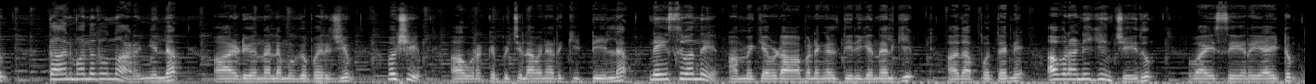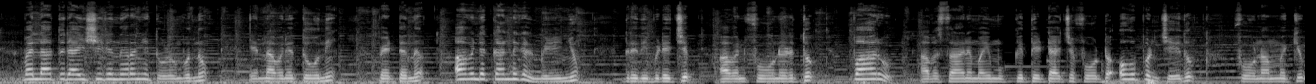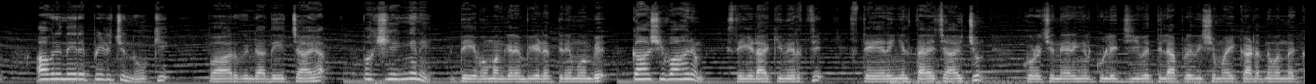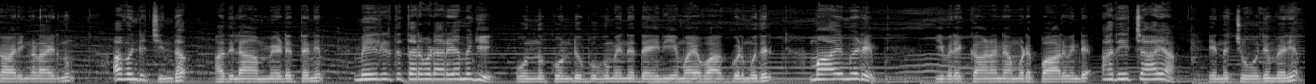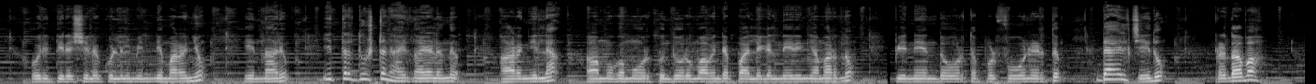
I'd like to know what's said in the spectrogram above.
താൻ വന്നതൊന്നും അറിഞ്ഞില്ല. ആരുടെയോ നല്ല മുഖപരിചയം. പക്ഷേ ആ ഉറക്കപ്പിച്ചിൽ അവൻ അത് കിട്ടിയില്ല. നേഴ്സ് വന്ന് അമ്മയ്ക്ക് അവരുടെ ആഭരണങ്ങൾ തിരികെ നൽകി. അതപ്പോൾ തന്നെ അവർ അണിയുകയും ചെയ്തു. വയസ്സേറെയായിട്ടും വല്ലാത്തൊരു ഐശ്വര്യം നിറഞ്ഞു തുളുമ്പുന്നു. എന്നവന് തോന്നി. പെട്ടെന്ന് അവന്റെ കണ്ണുകൾ മിഴിഞ്ഞു. ധൃതി പിടിച്ച് അവൻ ഫോൺ എടുത്തു. പാറു അവസാനമായി മുക്കത്തിട്ടയച്ച ഫോട്ടോ ഓപ്പൺ ചെയ്തു. ഫോൺ അമ്മയ്ക്കും അവന് നേരെ പിടിച്ചു നോക്കി. പാറുവിന്റെ അതേ ചായ പക്ഷെ എങ്ങനെ? ദേവമംഗലം പീഠത്തിന് മുമ്പിൽ കാശി വാഹനം സൈഡാക്കി നിർത്തി. സ്റ്റെയറിങ്ങിൽ തല ചായച്ചു. കുറച്ചു നേരങ്ങൾക്കുള്ളിൽ ജീവിതത്തിൽ അപ്രതീക്ഷമായി കടന്നു വന്ന കാര്യങ്ങളായിരുന്നു അവന്റെ ചിന്ത. അതിൽ ആ അമ്മയുടെ തന്നെ മേലെടുത്ത് തറവട അറിയാമെങ്കിൽ ഒന്ന് കൊണ്ടുപോകുമെന്ന ദയനീയമായ വാക്കുകൾ മുതൽ മായമ്മയുടെ ഇവരെ കാണാൻ നമ്മുടെ പാർവിന്റെ അതേ ചായ എന്ന ചോദ്യം വരെ ഒരു തിരശീലക്കുള്ളിൽ മിന്നി മറഞ്ഞു. എന്നാലും ഇത്ര ദുഷ്ടനായിരുന്നു അയാളെന്ന് അറിഞ്ഞില്ല. ആ മുഖം ഓർക്കും തോറും അവന്റെ പല്ലുകൾ നെരിഞ്ഞമർന്നു. പിന്നെ എന്തോ ഓർത്തപ്പോൾ ഫോൺ എടുത്ത് ഡയൽ ചെയ്തു. പ്രതാപ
